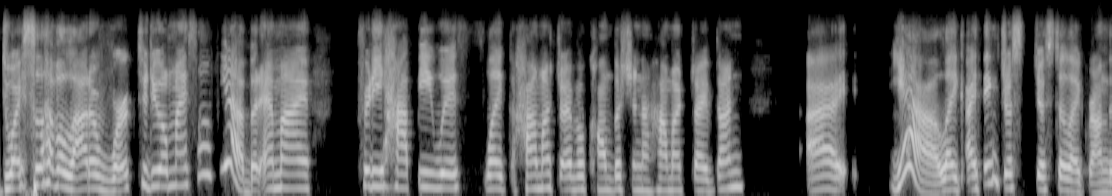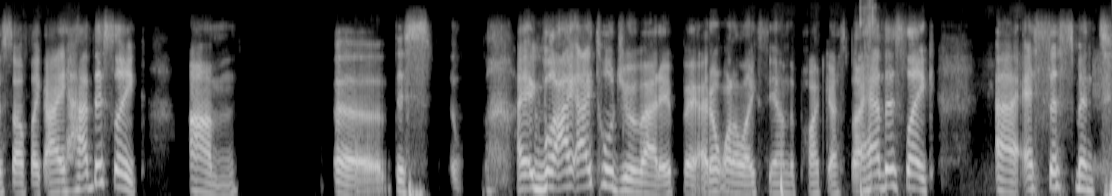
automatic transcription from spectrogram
do I still have a lot of work to do on myself? Yeah, but am I pretty happy with like how much I've accomplished and how much I've done? I yeah, like I think just just to like round this off, like I had this like um uh this I well I I told you about it, but I don't want to like say on the podcast, but I had this like uh assessment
